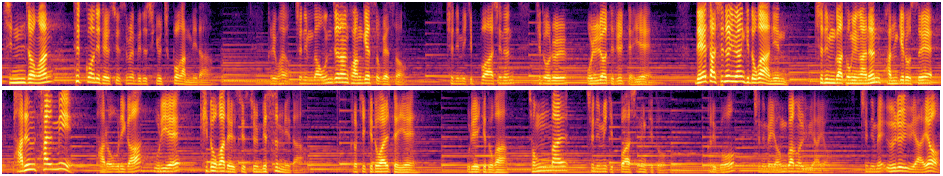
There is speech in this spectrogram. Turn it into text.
진정한 특권이 될 수 있음을 믿으시길 축복합니다. 그리고 주님과 온전한 관계 속에서 주님이 기뻐하시는 기도를 올려 드릴 때에 내 자신을 위한 기도가 아닌 주님과 동행하는 관계로서의 바른 삶이 바로 우리가 우리의 기도가 될 수 있을 줄 믿습니다. 그렇게 기도할 때에 우리의 기도가 정말 주님이 기뻐하시는 기도 그리고 주님의 영광을 위하여 주님의 의를 위하여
